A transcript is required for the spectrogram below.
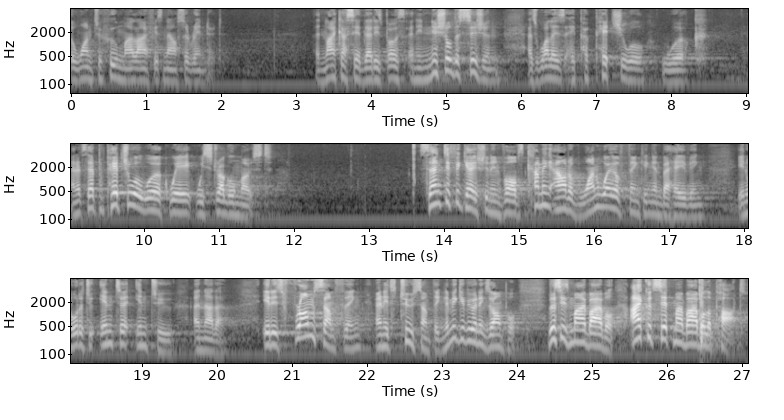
the one to whom my life is now surrendered. And like I said, that is both an initial decision as well as a perpetual work. And it's that perpetual work where we struggle most. Sanctification involves coming out of one way of thinking and behaving in order to enter into another. It is from something and it's to something. Let me give you an example. This is my Bible. I could set my Bible apart.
